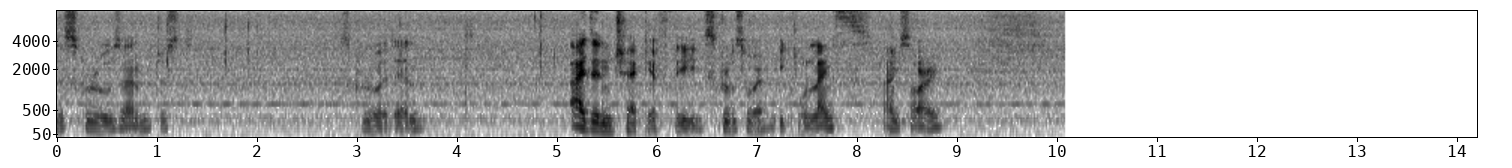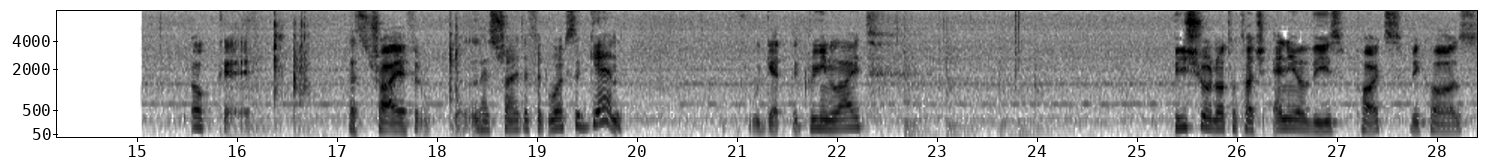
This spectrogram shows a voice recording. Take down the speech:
the screws and just screw it in I didn't check if the screws were equal lengths. I'm sorry. Okay. Let's try if it let's try it if it works again. We get the green light. Be sure not to touch any of these parts because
